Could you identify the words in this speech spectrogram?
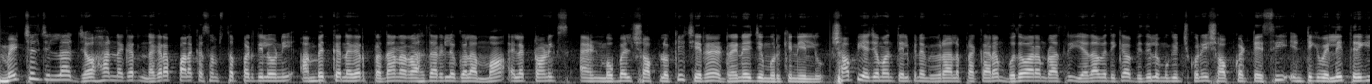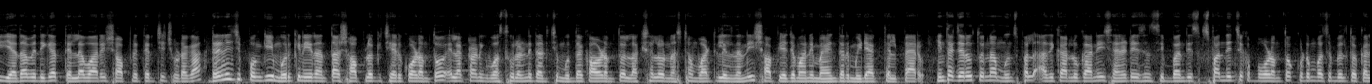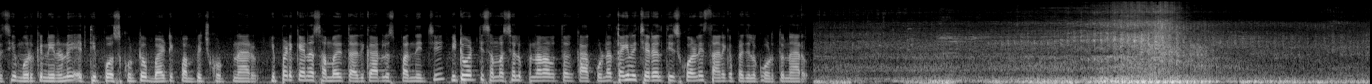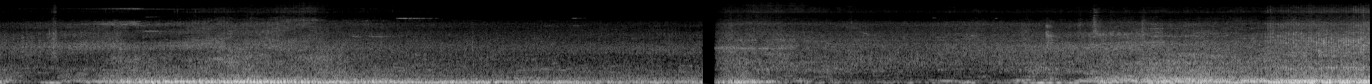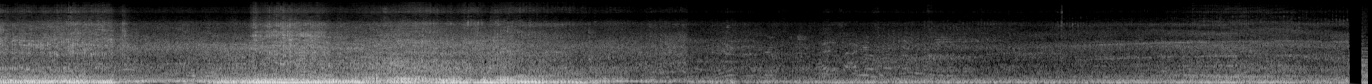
మేడ్చల్ జిల్లా జవహర్ నగర్ నగరపాలక సంస్థ పరిధిలోని అంబేద్కర్ నగర్ ప్రధాన రహదారిలో గల మా ఎలక్ట్రానిక్స్ అండ్ మొబైల్ షాప్లోకి చేరిన డ్రైనేజీ మురికి నీళ్ళు. షాప్ యజమాని తెలిపిన వివరాల ప్రకారం బుధవారం రాత్రి యథావిధిగా విధులు ముగించుకొని షాప్ కట్టేసి ఇంటికి వెళ్ళి తిరిగి యథావిధిగా తెల్లవారి షాప్ని తెరిచి చూడగా డ్రైనేజీ పొంగి మురికి నీరంతా షాప్లోకి చేరుకోవడంతో ఎలక్ట్రానిక్ వస్తువులన్నీ తడిచి ముద్ద కావడంతో లక్షల్లో నష్టం వాటిల్లిందని షాప్ యజమాని మహేందర్ మీడియాకు తెలిపారు. ఇంత జరుగుతున్న మున్సిపల్ అధికారులు కానీ శానిటేషన్ సిబ్బంది స్పందించకపోవడంతో కుటుంబ సభ్యులతో కలిసి మురికి నీరును ఎత్తిపోసుకుంటూ బయటకు పంపించుకుంటున్నారు. ఇప్పటికైనా సంబంధిత అధికారులు స్పందించి ఇటువంటి సమస్యలు పునరావృతం కాకుండా తగిన చర్యలు తీసుకోవాలని స్థానిక ప్రజలు కోరుతున్నారు.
